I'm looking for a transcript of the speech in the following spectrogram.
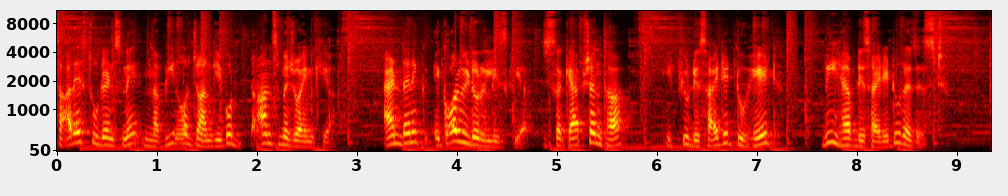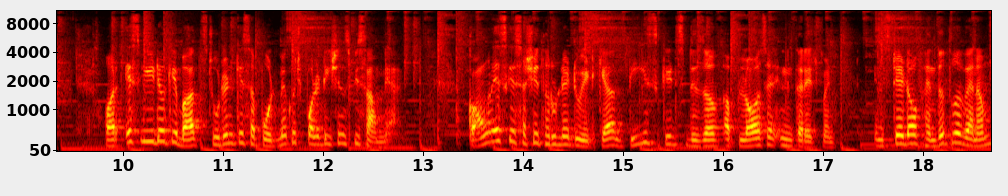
सारे स्टूडेंट्स ने नवीन और जानकी को डांस में ज्वाइन किया। एंड देन एक, एक और वीडियो रिलीज़ किया जिसका कैप्शन था if you decided to hate we have decided to resist और इस वीडियो के बाद स्टूडेंट के सपोर्ट में कुछ पॉलिटिशियंस भी सामने आए। कांग्रेस के शशि थरूर ने ट्वीट किया these kids deserve applause and encouragement instead of Hindutva venom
